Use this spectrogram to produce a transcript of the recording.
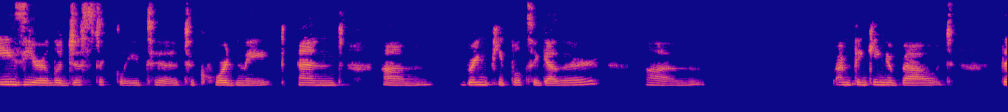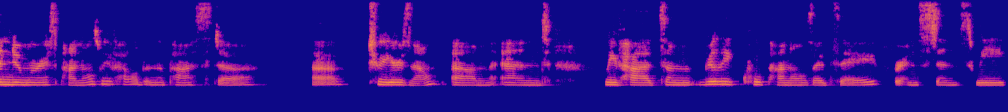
easier logistically to to coordinate and um, bring people together. Um, I'm thinking about the numerous panels we've held in the past uh, uh, two years now, um, and we've had some really cool panels. I'd say, for instance, we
